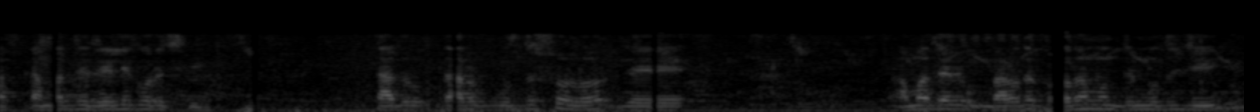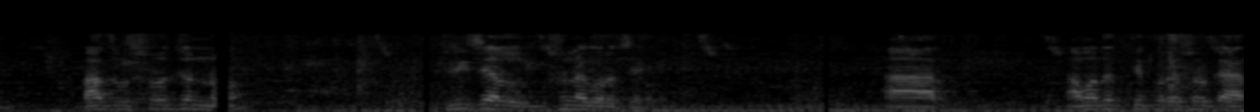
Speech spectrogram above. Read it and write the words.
আজকে আমরা যে র্যালি করেছি, তার তার উদ্দেশ্য হলো যে আমাদের ভারতের প্রধানমন্ত্রী মোদীজি পাঁচ বছরের জন্য ফ্রি চাল ঘোষণা করেছে। আর আমাদের ত্রিপুরা সরকার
